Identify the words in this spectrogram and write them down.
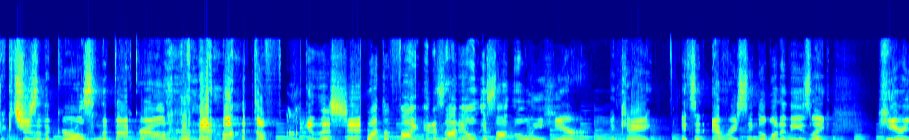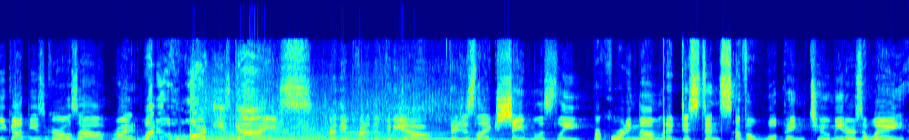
pictures of the girls in the background. what the fuck is this shit? What the fuck? And it's not it's not only here, okay? It's in every single one of these like here you got these girls out, right? What who are these guys? Are they part of the video? They're just like shamelessly recording them at a distance of a whooping two meters away.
